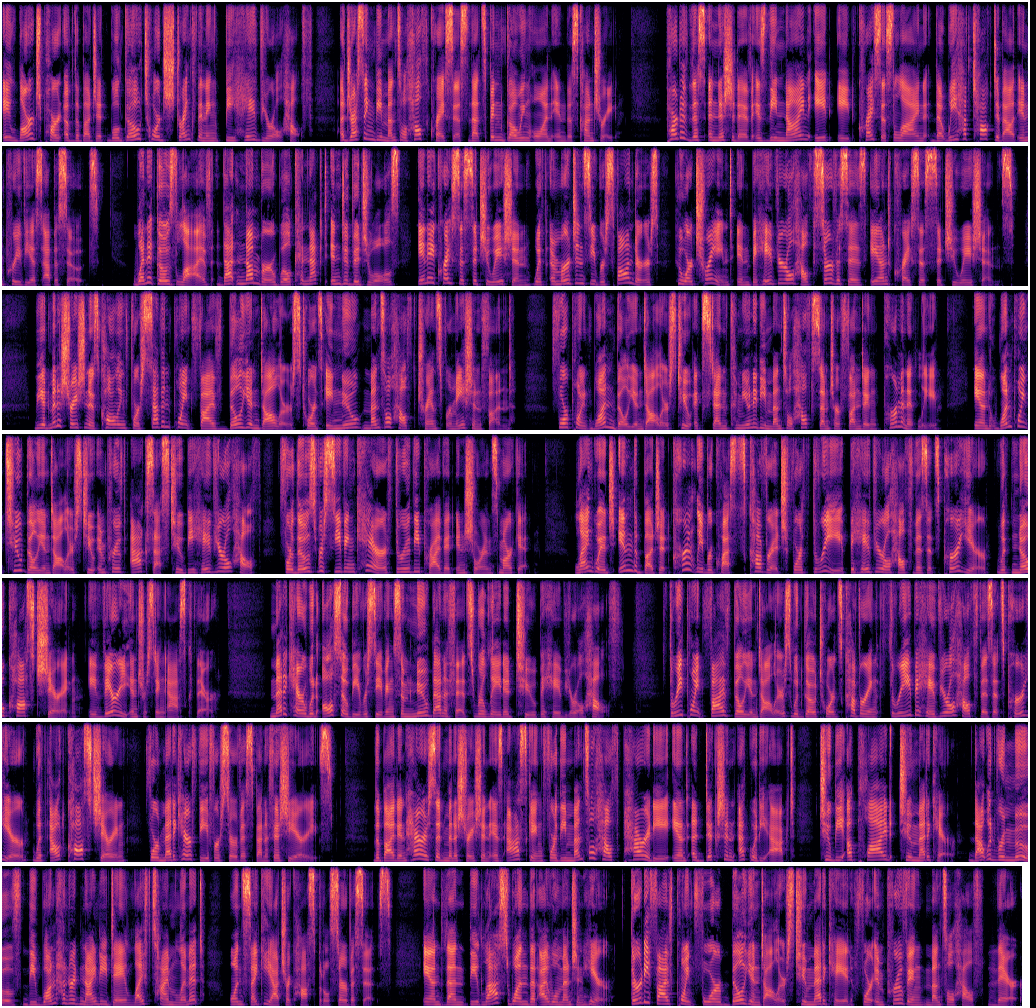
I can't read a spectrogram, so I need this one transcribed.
A large part of the budget will go towards strengthening behavioral health addressing the mental health crisis that's been going on in this country. Part of this initiative is the 988 crisis line that we have talked about in previous episodes. When it goes live, that number will connect individuals in a crisis situation with emergency responders who are trained in behavioral health services and crisis situations. The administration is calling for $7.5 billion towards a new mental health transformation fund, $4.1 billion to extend community mental health center funding permanently, and $1.2 billion to improve access to behavioral health for those receiving care through the private insurance market. Language in the budget currently requests coverage for three behavioral health visits per year with no cost sharing, a very interesting ask there. Medicare would also be receiving some new benefits related to behavioral health. $3.5 billion would go towards covering three behavioral health visits per year without cost sharing for Medicare fee for service beneficiaries. The Biden Harris administration is asking for the Mental Health Parity and Addiction Equity Act to be applied to Medicare. That would remove the 190 day lifetime limit on psychiatric hospital services. And then the last one that I will mention here $35.4 billion to Medicaid for improving mental health there.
